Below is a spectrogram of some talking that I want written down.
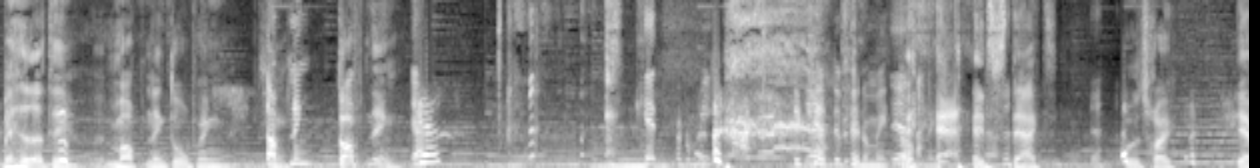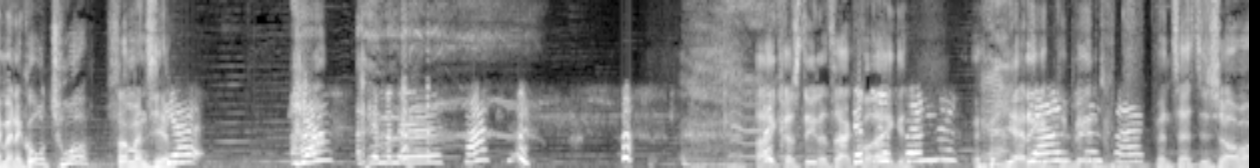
Hvad hedder det? Mobning, doping? Dopning. Dopning? Ja. Kendt fænomen. Det kendte fænomen, dopning. Ja, et stærkt udtryk. Jamen, en god tur, som man siger. Ja. Ja, jamen øh, tak. Hej Christina, tak Det for spændende. ja, det, det bliver en fantastisk sommer.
